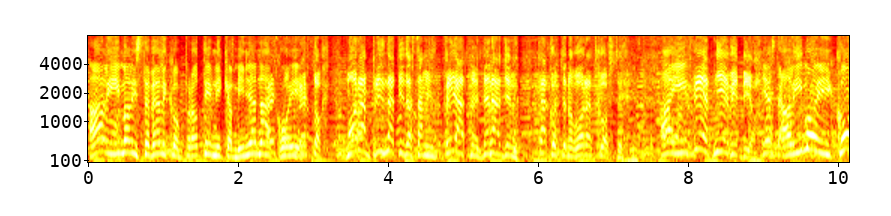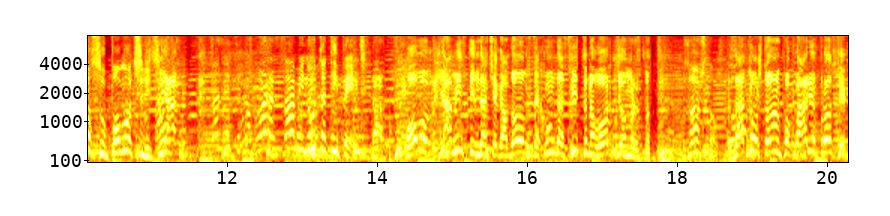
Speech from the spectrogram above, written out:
Ali imali ste velikog protivnika Miljana koji... Prestok, moram priznati da sam prijatno iznenađen kako Crnogorac kosti. A i... Svijet nije vidio. Jeste, ali imao je i kosu pomoćnicu. Ja, Crnogorac, dva minuta ti pet. ovo, ja mislim da će ga od ovog sekunda svi Crnogorci omrznuti. Zašto? Zato što je on pokvario prosjek.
